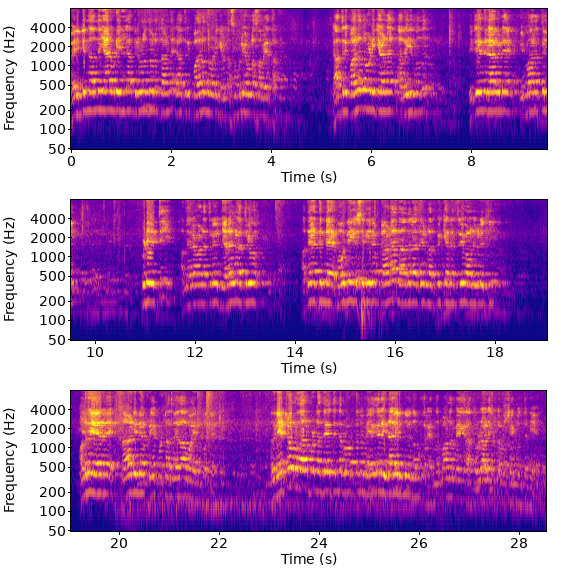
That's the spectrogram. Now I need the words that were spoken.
മരിക്കുന്ന അന്ന് ഞാൻ ഇവിടെ ഇല്ല. തിരുവനന്തപുരത്താണ്. രാത്രി പതിനൊന്ന് മണിക്കാണ്. അസംബ്ലിയുള്ള സമയത്താണ്. രാത്രി പതിനൊന്ന് മണിക്കാണ് അറിയുന്നത്. പിറ്റേന്ന് രാവിലെ വിമാനത്തിൽ ഇവിടെ എത്തി. അന്നേരമാണ് എത്രയോ ജനങ്ങൾ എത്രയോ അദ്ദേഹത്തിന്റെ ഭൗതിക ശരീരം കാണാൻ ആദരാജ്യങ്ങൾ അർപ്പിക്കാൻ എത്രയോ ആളുകൾ എത്തി. വളരെയേറെ നാടിന് പ്രിയപ്പെട്ട നേതാവായിരുന്നു അദ്ദേഹം. അതിൽ ഏറ്റവും പ്രധാനപ്പെട്ട അദ്ദേഹത്തിന്റെ പ്രവർത്തന മേഖല ഇതായിരുന്നു എന്ന് നമുക്കറിയാം. നിർമ്മാണ മേഖല തൊഴിലാളികളുടെ വിഷയങ്ങൾ തന്നെയായിരുന്നു.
